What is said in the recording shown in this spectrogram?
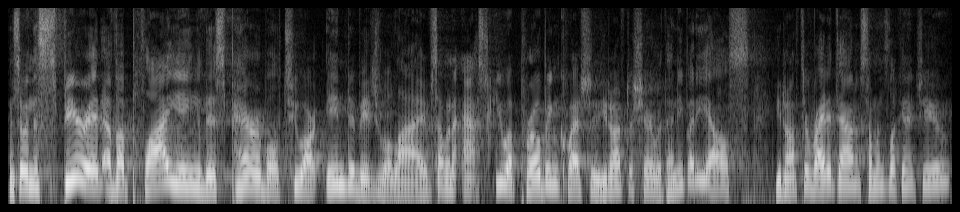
And so, in the spirit of applying this parable to our individual lives, I want to ask you a probing question. You don't have to share with anybody else, you don't have to write it down if someone's looking at you.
